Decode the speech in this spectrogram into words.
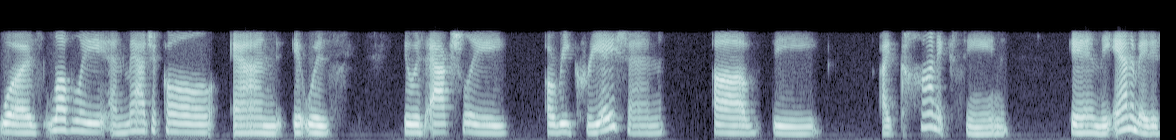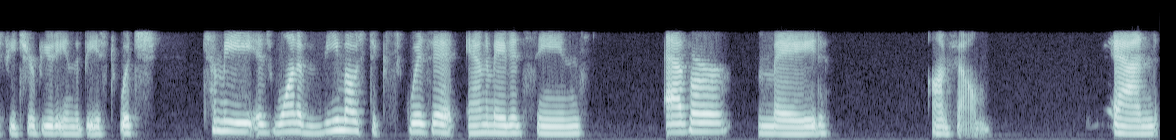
was lovely and magical and it was it was actually a recreation of the iconic scene in the animated feature Beauty and the Beast which to me is one of the most exquisite animated scenes ever made on film. And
